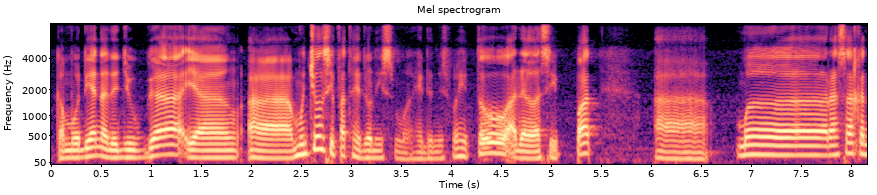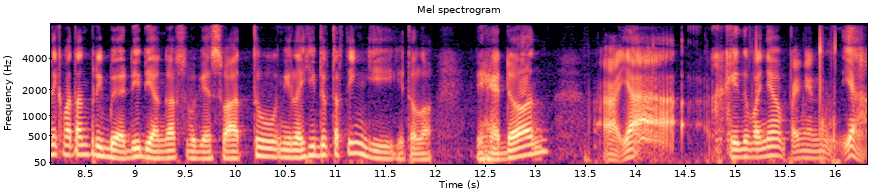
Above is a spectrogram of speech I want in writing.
Kemudian ada juga yang uh, muncul sifat hedonisme. Hedonisme itu adalah sifat uh, merasa kenikmatan pribadi dianggap sebagai suatu nilai hidup tertinggi gitu loh. Di hedon uh, ya kehidupannya pengen ya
